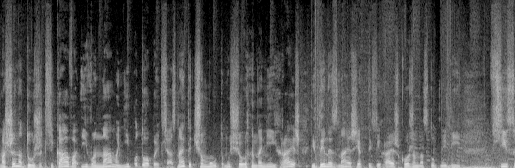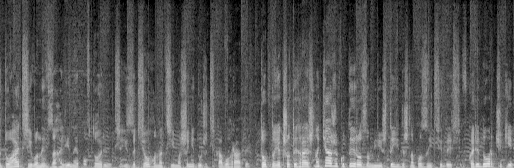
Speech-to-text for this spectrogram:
Машина дуже цікава і вона мені подобається. А знаєте чому? Тому що на ній граєш і ти не знаєш, як ти зіграєш кожен наступний бій. Всі ситуації вони взагалі не повторюються. Із-за цього на цій машині дуже цікаво грати. Тобто, якщо ти граєш на тяжику, ти розумієш, ти їдеш на позиції десь в коридорчики,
